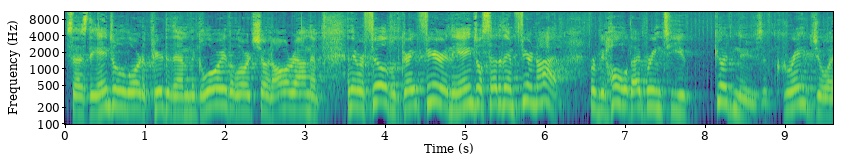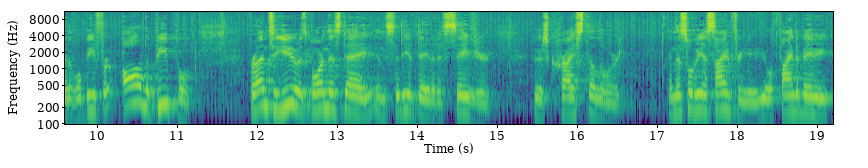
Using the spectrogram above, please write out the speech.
says, The angel of the Lord appeared to them, and the glory of the Lord shone all around them. And they were filled with great fear. And the angel said to them, Fear not, for behold, I bring to you good news of great joy that will be for all the people. For unto you is born this day in the city of David a Savior, who is Christ the Lord. And this will be a sign for you. You will find a baby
